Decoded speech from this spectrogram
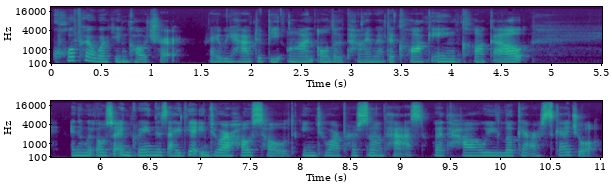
corporate working culture, right? We have to be on all the time. We have to clock in, clock out. And we also ingrain this idea into our household, into our personal tasks, with how we look at our schedule,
